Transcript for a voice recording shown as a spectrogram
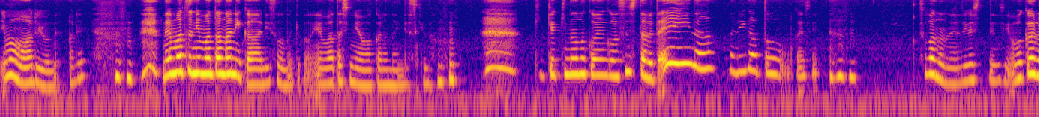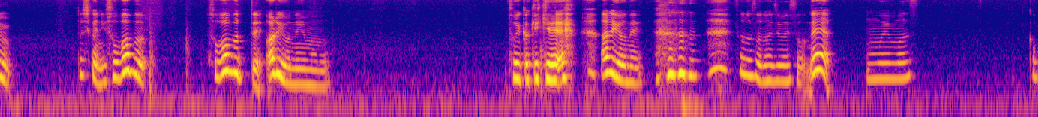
今もあるよね。あれ？年末にまた何かありそうだけど。いや私には分からないんですけど。結局昨日の公演後お寿司食べた。えー、いいな。ありがとう。おかしいそばのね味が知ってるし。分かる。確かにそば部。そば部ってあるよね今も。問いかけ系。あるよね。そろそろ始まりそうね。思います。カッ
